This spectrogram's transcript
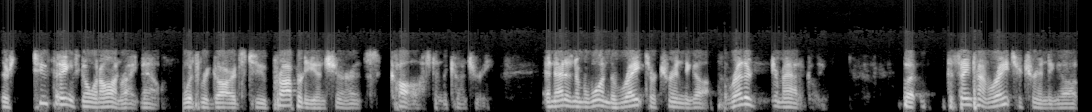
There's two things going on right now with regards to property insurance cost in the country. And that is number one, the rates are trending up rather dramatically. But at the same time, rates are trending up.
